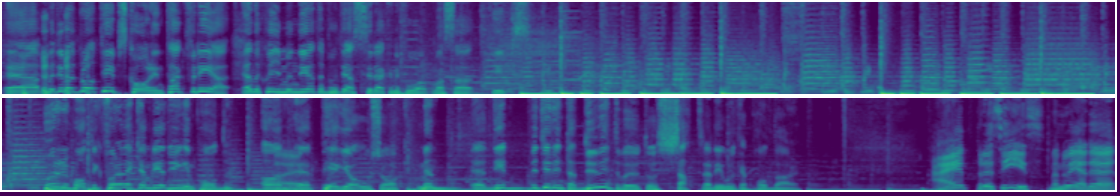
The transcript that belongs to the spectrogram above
Eh, men det var ett bra tips Karin, tack för det. Energimyndigheten.se, där kan ni få massa tips. Patrik, förra veckan blev det ju ingen podd av Nej. eh, PGA-orsak. Men eh, det betyder inte att du inte var ute och tjattrade i olika poddar. Nej, precis. Men nu är det,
